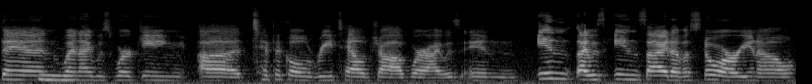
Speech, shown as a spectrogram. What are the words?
than Mhm. when I was working a typical retail job where I was in in I was inside of a store, you know,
